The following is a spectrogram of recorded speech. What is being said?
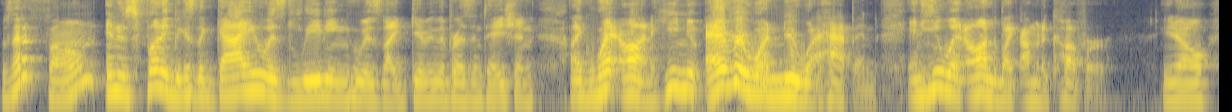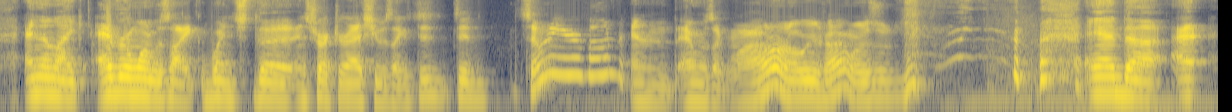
was that a phone? And it was funny because the guy who was leading, who was like giving the presentation, like went on. He knew everyone knew what happened, and he went on to like, "I'm gonna cover," you know. And then like everyone was like, when the instructor asked, she was like, "Did did somebody hear your phone?" And everyone was like, well, "I don't know what you're talking about." and uh, I,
